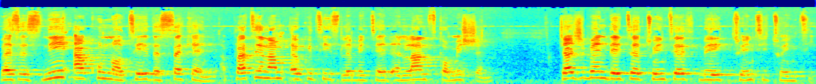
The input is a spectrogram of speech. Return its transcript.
versus Nii Ako Nortei II, Platinum Equities Limited and Lands Commission, judgment dated 20th May 2020.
